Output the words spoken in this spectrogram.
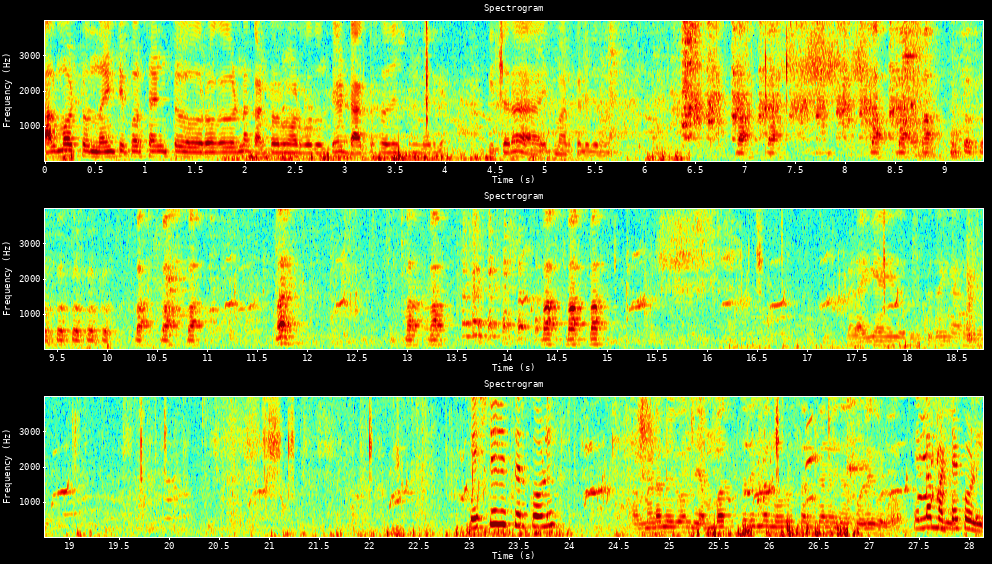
ಆಲ್ಮೋಸ್ಟ್ ಒಂದು ನೈಂಟಿ ಪರ್ಸೆಂಟ್ ರೋಗಗಳನ್ನ ಕಂಟ್ರೋಲ್ ಮಾಡ್ಬೋದು ಅಂತೇಳಿ ಡಾಕ್ಟರ್ ಸಜೆಷನ್ ಮೇರೆಗೆ ಈ ಥರ ಇದು ಮಾಡ್ಕೊಂಡಿದ್ದೆ ನೋಡಿ. ಬಾ ಬಾ ಬಾ ಬಾ ಬಾ. ಬಾ ಬಾ ಬಾ. ಬಾ. ಬಾ ಬಾ. ಬಾ ಬಾ ಬಾ. ಬೆಳಗ್ಗೆ ಆಗೋದು. ಎಷ್ಟಿದೆ ಸರ್ ಕೋಳಿ? ಮೇಡಮ್ ಈಗ ಒಂದು ಎಂಬತ್ತರಿಂದ ನೂರು ತನಕ ಇದೆ ಕೋಳಿಗಳು. ಎಲ್ಲ ಮೊಟ್ಟೆ ಕೋಳಿ.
